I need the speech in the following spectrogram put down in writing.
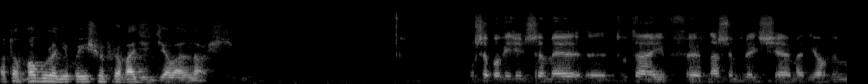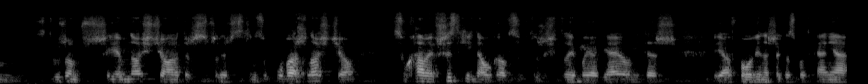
no to w ogóle nie powinniśmy prowadzić działalności. Muszę powiedzieć, że my e, tutaj w, w naszym projekcie mediowym z dużą przyjemnością, ale też przede wszystkim z uważnością słuchamy wszystkich naukowców, którzy się tutaj pojawiają i też ja w połowie naszego spotkania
